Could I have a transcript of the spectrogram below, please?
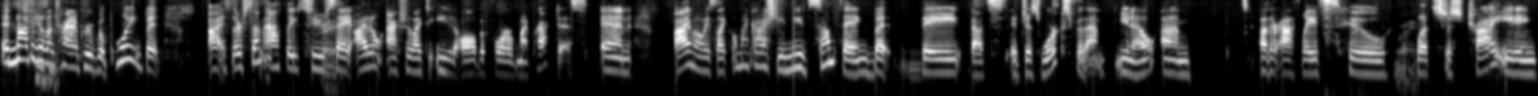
and not because I'm hmm. trying to prove a point, but I, there's some athletes who right. say, I don't actually like to eat at all before my practice. And I'm always like, oh my gosh, you need something, but they that's it just works for them, you know. Um, other athletes who right. let's just try eating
